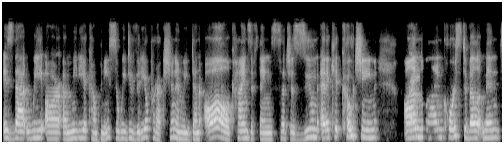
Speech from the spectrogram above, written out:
is that we are a media company. So we do video production and we've done all kinds of things such as Zoom etiquette coaching, right. online course development,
